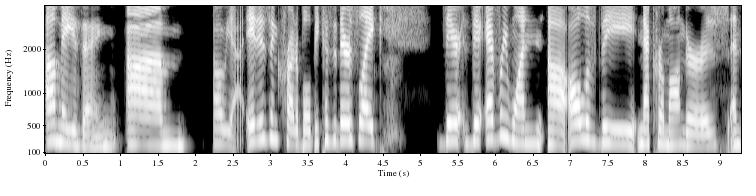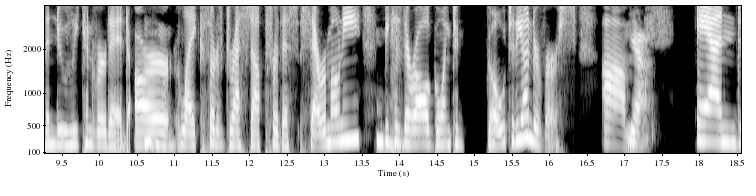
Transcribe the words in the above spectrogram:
amazing. Um, Oh yeah, it is incredible because there's like they're everyone, uh, all of the necromongers and the newly converted are like sort of dressed up for this ceremony because they're all going to go to the underverse. Um, yeah. and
